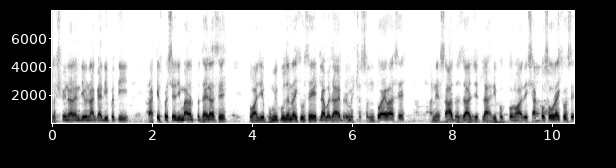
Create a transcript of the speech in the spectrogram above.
લક્ષ્મીનારાયણ દેવના ગાદીપતિ રાકેશ પ્રસાદજી મહારાજ પધાર્યા છે. તો આજે ભૂમિપૂજન રાખ્યું છે એટલા બધા બ્રહ્મિષ્ઠ સંતો આવ્યા છે અને સાત હજાર જેટલા હરિભક્તોનો આજે શાકોત્સવ રાખ્યો છે.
